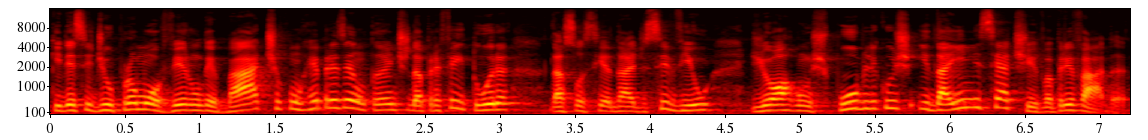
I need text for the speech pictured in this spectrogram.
que decidiu promover um debate com representantes da Prefeitura, da sociedade civil, de órgãos públicos e da iniciativa privada.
